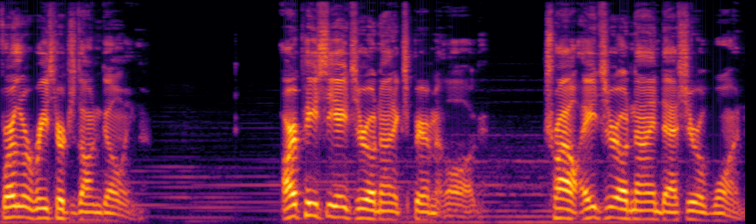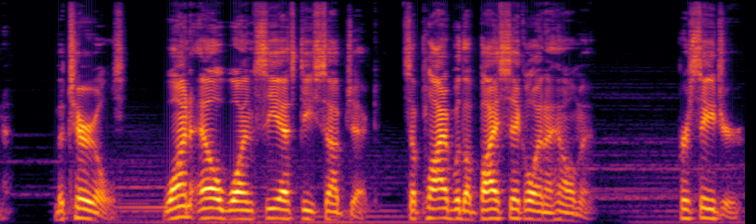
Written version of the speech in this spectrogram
Further research is ongoing. RPC-809 Experiment Log Trial 809-01 Materials 1 L1 CSD Subject, supplied with a bicycle and a helmet. Procedure:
